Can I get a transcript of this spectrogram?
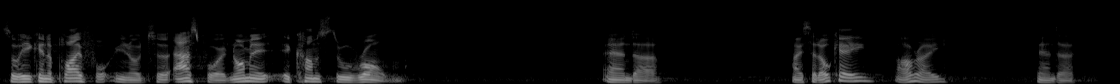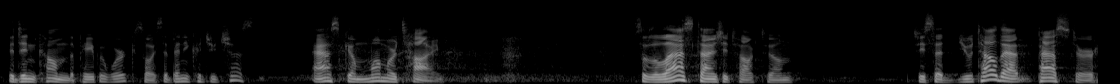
so he can apply for, you know, to ask for it. Normally it comes through Rome. And uh, I said, okay, all right. And uh, it didn't come, the paperwork. So I said, Benny, could you just ask him one more time? so the last time she talked to him, she said, You tell that pastor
